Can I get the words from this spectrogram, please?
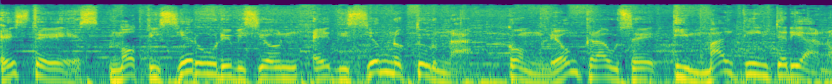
Este es Noticiero Univisión Edición Nocturna con León Krause y Maite Interiano.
